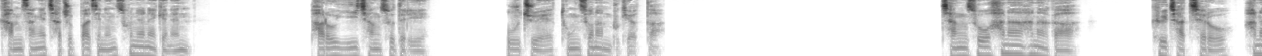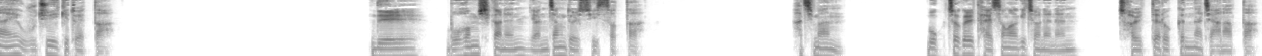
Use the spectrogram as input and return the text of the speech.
감상에 자주 빠지는 소년에게는 바로 이 장소들이 우주의 동서남북이었다. 장소 하나하나가 그 자체로 하나의 우주이기도 했다. 늘 모험 시간은 연장될 수 있었다. 하지만 목적을 달성하기 전에는 절대로 끝나지 않았다.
